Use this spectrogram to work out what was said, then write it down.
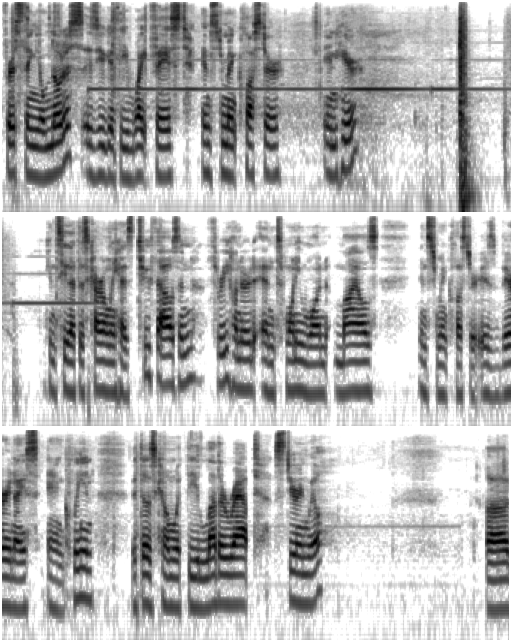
First thing you'll notice is you get the white-faced instrument cluster in here can see that this car only has 2,321 miles. Instrument cluster is very nice and clean. It does come with the leather wrapped steering wheel. Uh,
